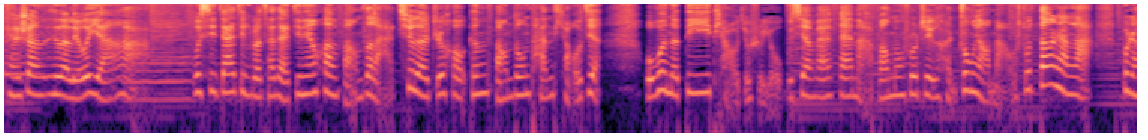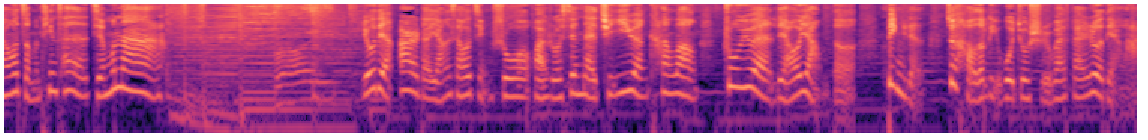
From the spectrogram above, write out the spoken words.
看上期的留言啊，伏羲家境说：“彩彩今天换房子啦，去了之后跟房东谈条件，我问的第一条就是有无线 WiFi 嘛，房东说这个很重要嘛，我说当然啦，不然我怎么听彩彩的节目呢？”有点二的杨小景说：“话说现在去医院看望住院疗养的病人，最好的礼物就是 WiFi 热点啦。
